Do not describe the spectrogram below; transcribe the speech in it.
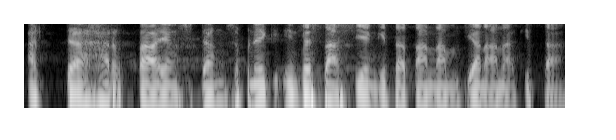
ada harta yang sedang sebenarnya investasi yang kita tanam di anak-anak kita.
